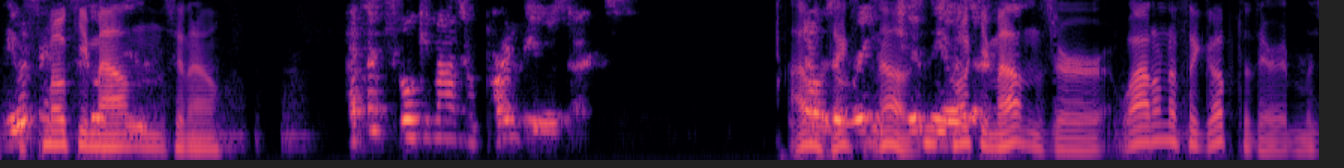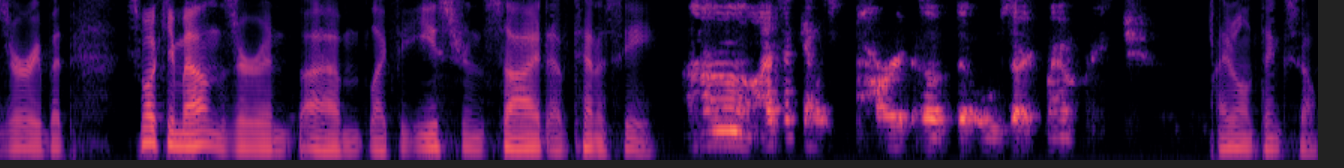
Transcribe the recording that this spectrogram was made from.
the Smoky Mountains. You know, I thought Smoky Mountains were part of the Ozarks. I don't think so. No, the Smoky Ozarks. Mountains are. Well, I don't know if they go up to there in Missouri, but Smoky Mountains are in um, like the eastern side of Tennessee. Oh, I thought that was part of the Ozark mountain range. I don't think so.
